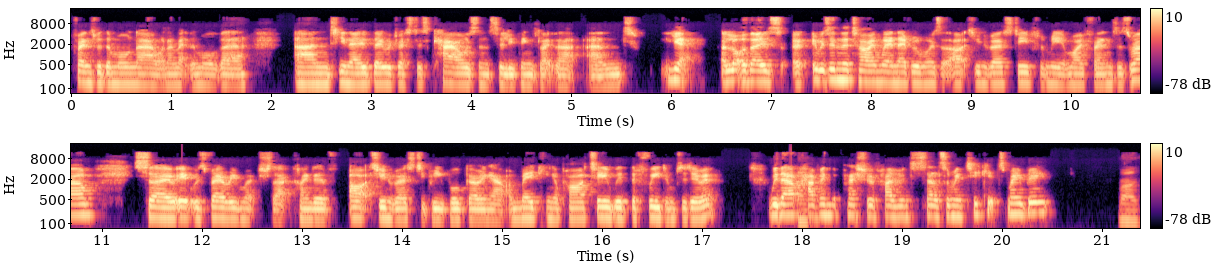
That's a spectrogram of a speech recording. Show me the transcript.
friends with them all now, and I met them all there. And, you know, they were dressed as cows and silly things like that. And yeah, a lot of those, uh, it was in the time when everyone was at Arts University for me and my friends as well. So it was very much that kind of Arts University people going out and making a party with the freedom to do it without right. having the pressure of having to sell so many tickets, maybe. Right.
